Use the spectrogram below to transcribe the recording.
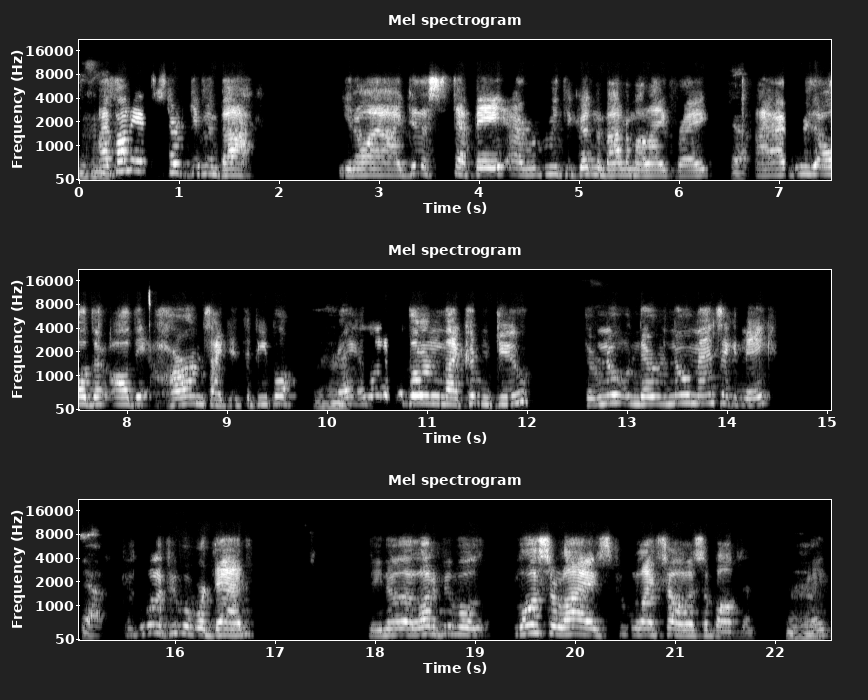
Mhm. I finally had to start giving back. You know, I, I did a step eight. I reviewed the good and the bad of my life, right? Yeah. I, I reviewed all the all the harms I did to people, Mhm. right? A lot of of I couldn't do. There were no there were no amends I could make. Yeah. Because a lot of people were dead. You know, a lot of people lost their lives from the lifestyle I was involved in, Mhm. right?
